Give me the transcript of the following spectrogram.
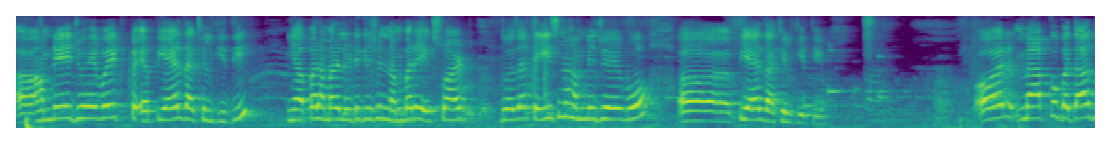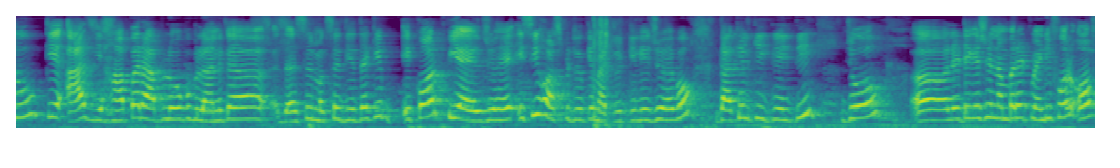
अ, हमने जो है वो एक पी दाखिल की थी यहाँ पर हमारा लिटिगेशन नंबर है एक सौ आठ दो हज़ार तेईस में हमने जो है वो पी आई दाखिल की थी। और मैं आपको बता दूँ कि आज यहाँ पर आप लोगों को बुलाने का दरअसल मकसद ये था कि एक और पीआईएल जो है इसी हॉस्पिटल के मैटर के लिए जो है वो दाखिल की गई थी जो लिटिगेशन नंबर है twenty four of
